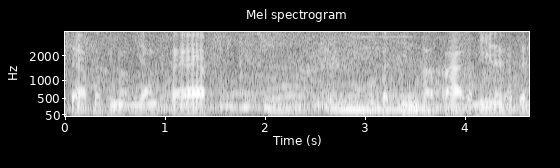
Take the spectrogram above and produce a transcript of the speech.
แซ่บครับพี่น้องยางแซ่บพวกกระจินผักปลากับมีนะครับเด้อ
